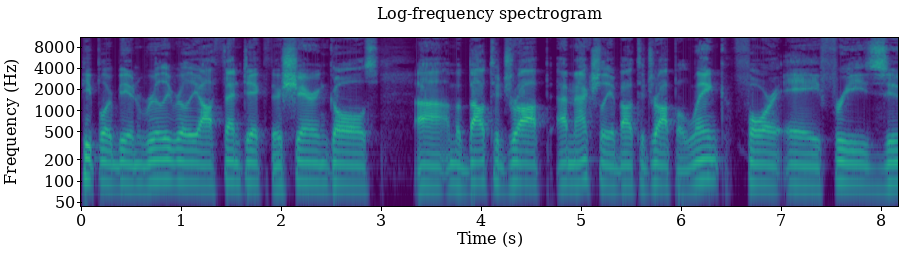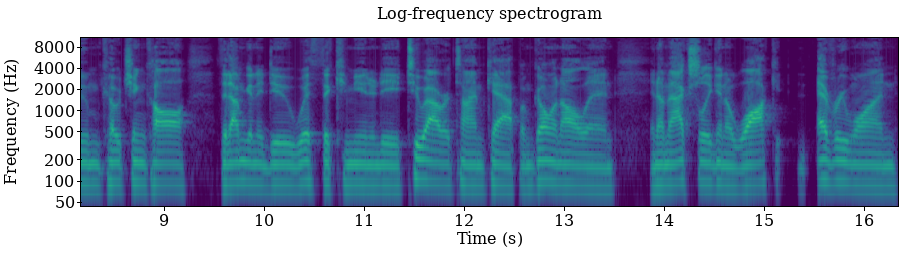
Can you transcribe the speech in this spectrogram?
People are being really, really authentic. They're sharing goals. Uh, I'm about to drop, I'm actually about to drop a link for a free Zoom coaching call that I'm going to do with the community, two hour time cap. I'm going all in and I'm actually going to walk everyone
